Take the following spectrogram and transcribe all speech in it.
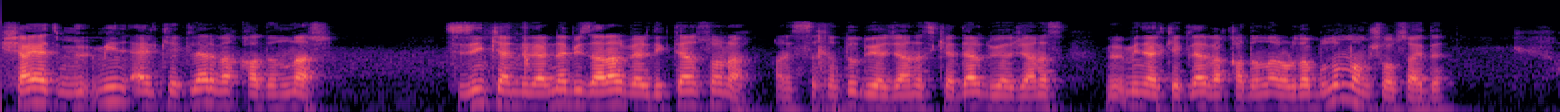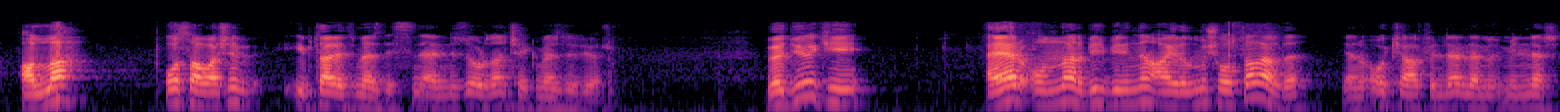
şayet mümin erkekler ve kadınlar sizin kendilerine bir zarar verdikten sonra hani sıkıntı duyacağınız, keder duyacağınız mümin erkekler ve kadınlar orada bulunmamış olsaydı Allah o savaşı iptal etmezdi. Sizin elinizi oradan çekmezdi diyor. Ve diyor ki eğer onlar birbirinden ayrılmış olsalardı yani o kafirlerle müminler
